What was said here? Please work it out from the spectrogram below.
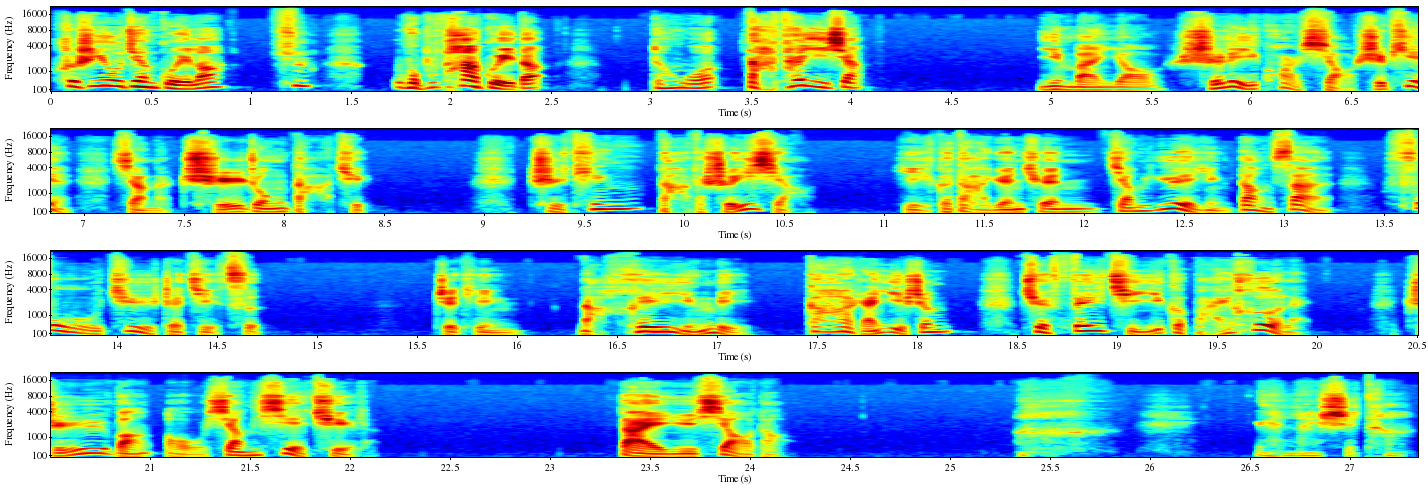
可是又见鬼了？哼，我不怕鬼的，等我打他一下。”因弯腰拾了一块小石片，向那池中打去。只听打的水响，一个大圆圈将月影荡散，复聚着几次。只听那黑影里嘎然一声，却飞起一个白鹤来，直往藕香榭去了。黛玉笑道：“啊，原来是他，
